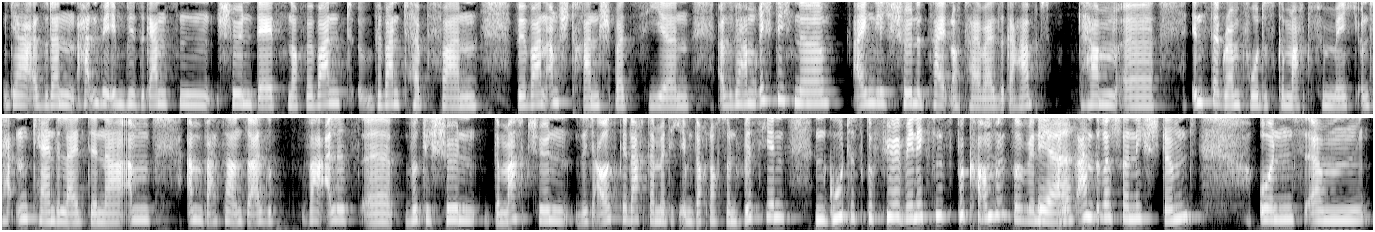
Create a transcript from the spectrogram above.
ja, also dann hatten wir eben diese ganzen schönen Dates noch. Wir waren, wir waren töpfern, wir waren am Strand spazieren. Also wir haben richtig eine eigentlich schöne Zeit noch teilweise gehabt. Haben äh, Instagram-Fotos gemacht für mich und hatten Candlelight-Dinner am, am Wasser und so. Also war alles äh, wirklich schön gemacht, schön sich ausgedacht, damit ich eben doch noch so ein bisschen ein gutes Gefühl wenigstens bekomme, so wenn Ja. alles andere schon nicht stimmt. Und ähm,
